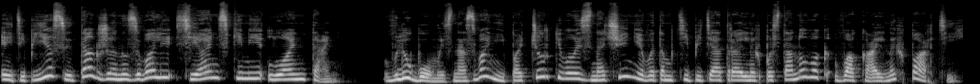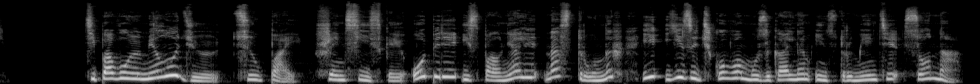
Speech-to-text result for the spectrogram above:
эти пьесы также называли сианьскими луаньтань. В любом из названий подчеркивалось значение в этом типе театральных постановок вокальных партий. Типовую мелодию «цюпай» в шэньсийской опере исполняли на струнных и язычковом музыкальном инструменте сона.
